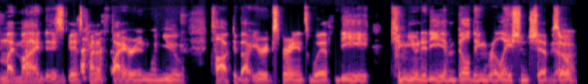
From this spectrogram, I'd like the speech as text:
my mind is is kind of firing when you talked about your experience with the community and building relationships. Yeah. So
